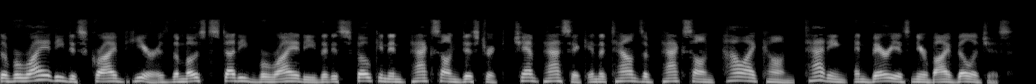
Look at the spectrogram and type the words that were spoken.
The variety described here is the most studied variety that is spoken in Paksong district, Champasak in the towns of Paksong, Houaykong, Tating, and various nearby villages.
